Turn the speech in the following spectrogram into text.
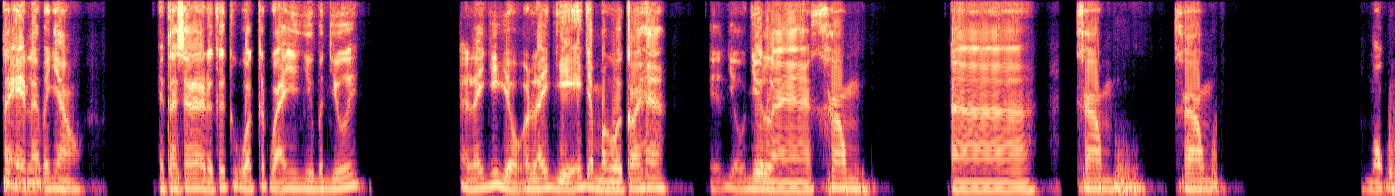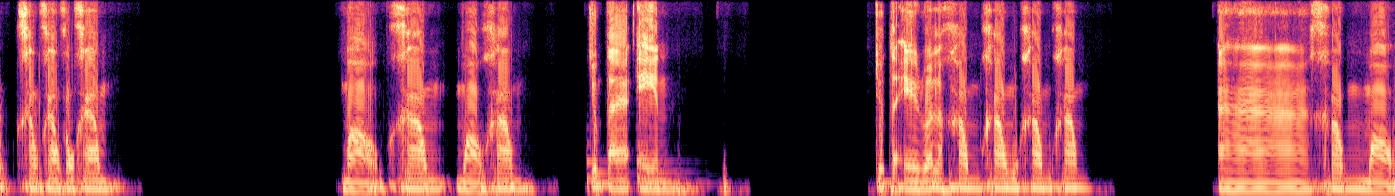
ta and lại với nhau. Thì ta sẽ ra được cái kết quả kết quả như, như bên dưới. Lấy ví dụ lấy dễ cho mọi người coi ha. Ví dụ như là không à, không không một không không không không. Một không một không. Chúng ta n chúng ta n đó là không không không không. À không một,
